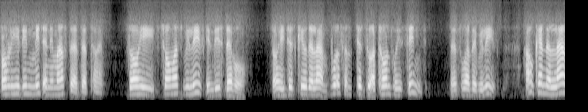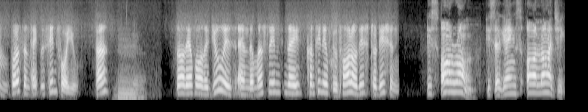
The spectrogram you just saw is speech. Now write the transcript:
Probably he didn't meet any master at that time. So he so much believed in this devil. So he just killed the lamb person just to atone for his sins. That's what they believe. How can the lamb person take the sin for you? Huh? Mm. So therefore the Jews and the Muslims they continue to follow this tradition. It's all wrong. It's against all logic,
